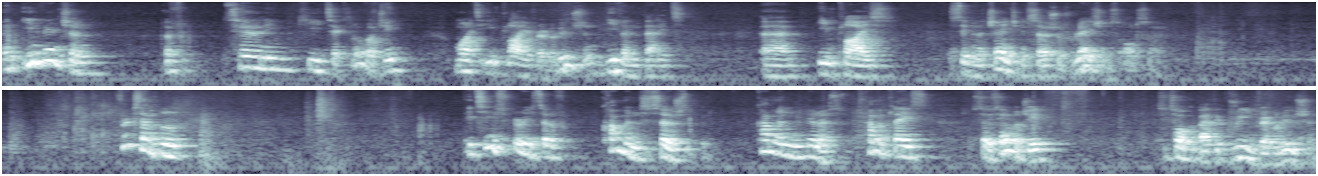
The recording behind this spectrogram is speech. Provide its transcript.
An invention of turning key technology might imply a revolution, given that it uh, implies similar change in social relations also. For example, it seems very sort of common social, common, you know, commonplace sociology to talk about the Green Revolution.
